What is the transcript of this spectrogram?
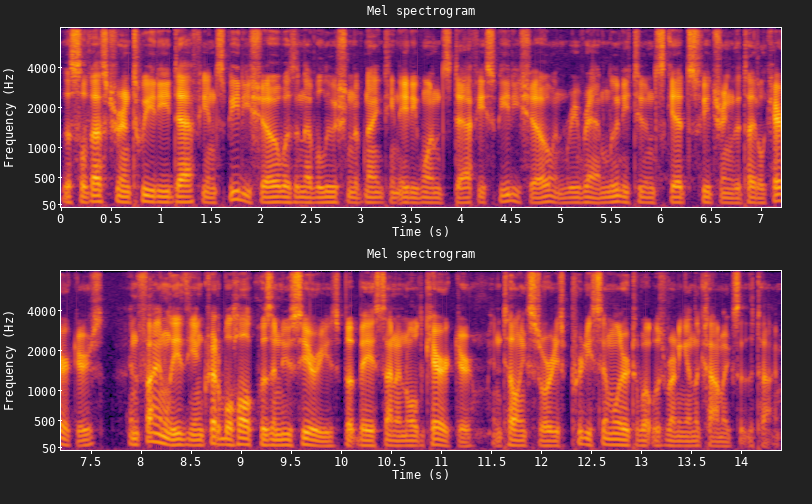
The Sylvester and Tweety Daffy and Speedy Show was an evolution of 1981's Daffy Speedy Show and reran Looney Tunes skits featuring the title characters, and finally, The Incredible Hulk was a new series, but based on an old character, and telling stories pretty similar to what was running in the comics at the time.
